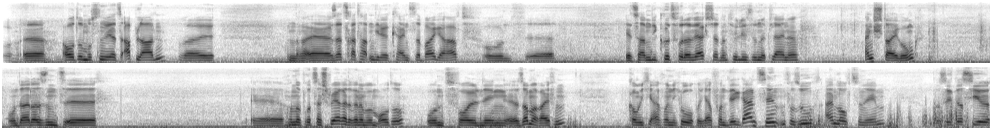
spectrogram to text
So, Äh, Auto mussten wir jetzt abladen, weil ein äh, Ersatzrad hatten die da keins dabei gehabt und äh, jetzt haben die kurz vor der Werkstatt natürlich so eine kleine Ansteigung und da da sind äh, äh, 100% Schwerer drin beim Auto und vor allen Dingen äh, Sommerreifen komme ich hier einfach nicht hoch. Ich habe von der ganz hinten versucht Anlauf zu nehmen, dass ich das hier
